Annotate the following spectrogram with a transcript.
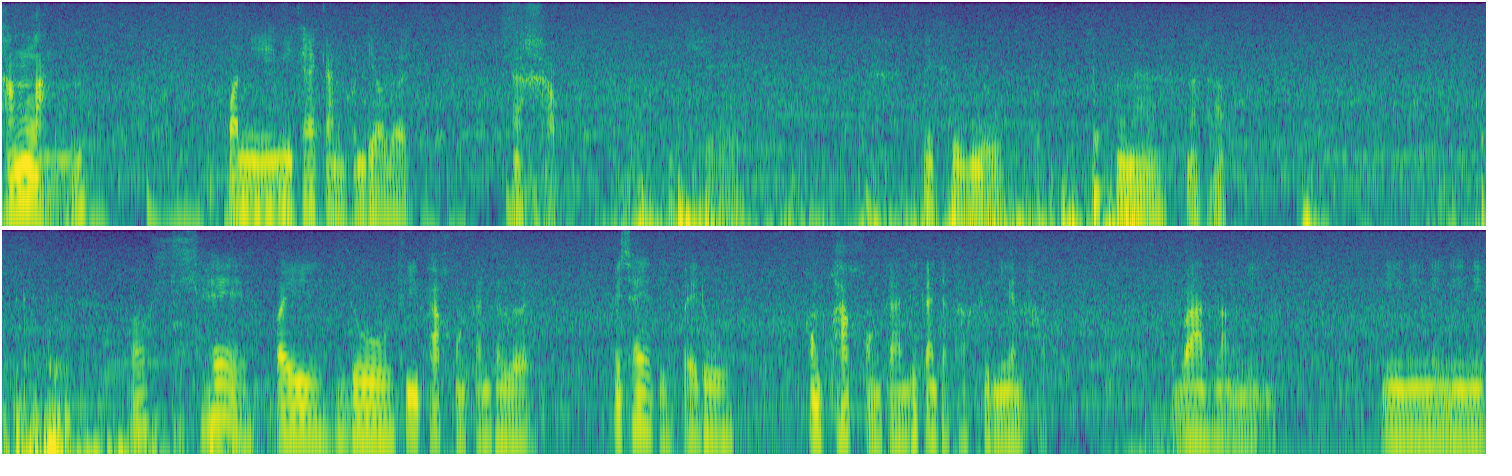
ทั้งหลัง วันนี้มีแค่กันคนเดียวเลยนะครับโอเคนี่คือวิวข้างหน้านะครับโอเคไปดูที่พักของกันกันเลย ไม่ใช่สิไปดูห้องพักของการที่การจะพักคืนนี้กันครับ บ้านหลังนี้ นี่นี่นี่นี่นี่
